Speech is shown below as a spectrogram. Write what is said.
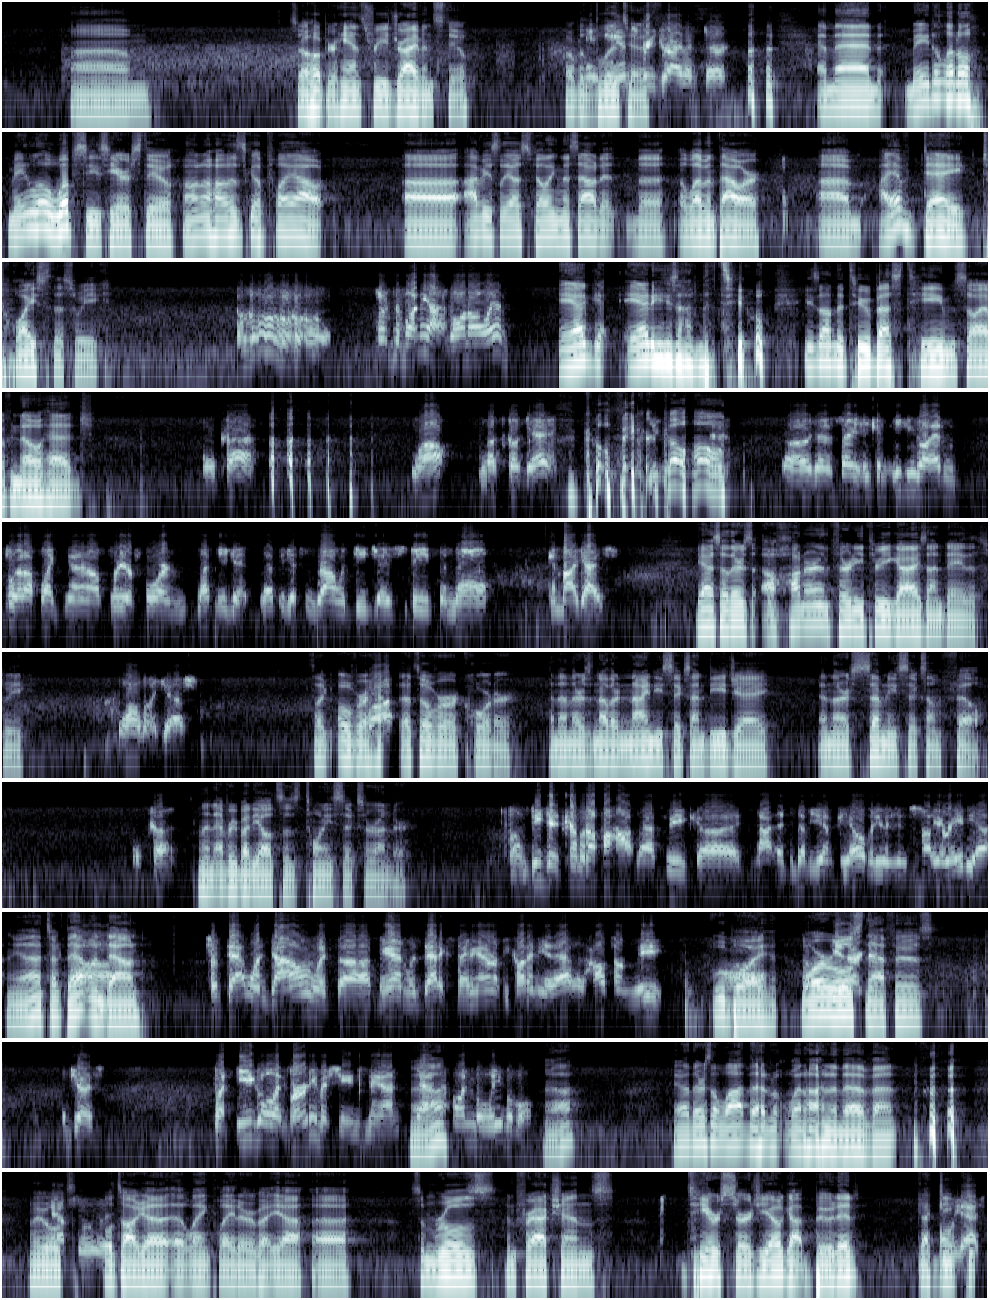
Um, so I hope your hands free driving, Stu, over the Bluetooth. Free driving, sir. and then made a little made a little whoopsies here, Stu. I don't know how this is gonna play out. Uh, obviously, I was filling this out at the eleventh hour. Um, I have Day twice this week, Ooh, putting the money on, going all in. and and he's on the two he's on the two best teams, so I have no hedge. Okay. well, let's go, Jay. Go figure, go home. Uh, I was gonna say he can he can go ahead and put up like you know three or four and let me get let me get some ground with DJ Spieth and uh, and my guys. Yeah, so there's 133 guys on Day this week. Oh my gosh. It's like over a, What? that's over a quarter, and then there's another 96 on DJ, and there's 76 on Phil, Okay. and then everybody else is 26 or under. Um, DJ's coming off a hot last week, uh, not at the WMPO, but he was in Saudi Arabia. Yeah, took that one Uh, down. Took that one down with, uh, man, was that exciting. I don't know if you caught any of that with Haotong Li. Oh boy, uh, more rule snafus. Just, but Eagle and Birdie machines, man. Yeah? That's unbelievable. Yeah, yeah. There's a lot that went on in that event. Maybe we'll Absolutely. we'll talk at, at length later, but yeah, uh, some rules infractions. Dear Sergio got booted, got Oh, DQ yes.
